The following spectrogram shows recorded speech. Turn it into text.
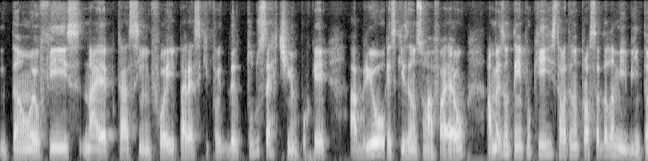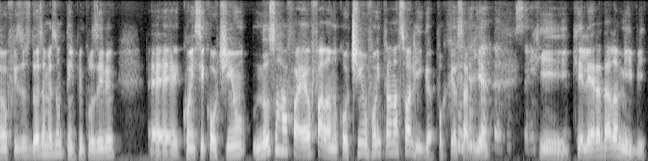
Então eu fiz, na época, assim, foi, parece que foi deu tudo certinho, porque abriu pesquisa no São Rafael ao mesmo tempo que estava tendo o processo da Lamib. Então eu fiz os dois ao mesmo tempo. Inclusive, é, conheci Coutinho no São Rafael falando, Coutinho, vou entrar na sua liga, porque eu sabia que, que ele era da Lamib.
